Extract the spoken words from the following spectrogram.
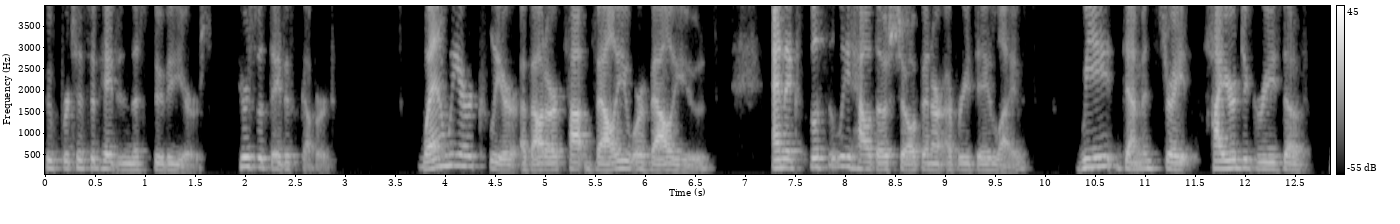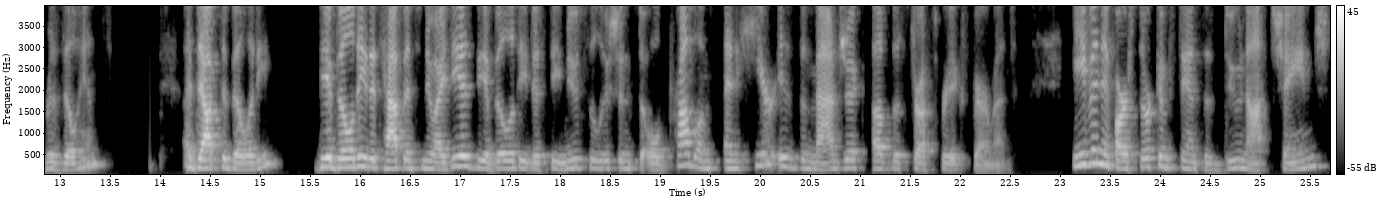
who've participated in this through the years. Here's what they discovered when we are clear about our top value or values and explicitly how those show up in our everyday lives, we demonstrate higher degrees of resilience, adaptability, the ability to tap into new ideas, the ability to see new solutions to old problems. And here is the magic of the stress free experiment. Even if our circumstances do not change,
